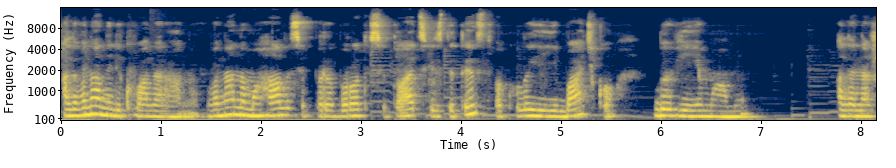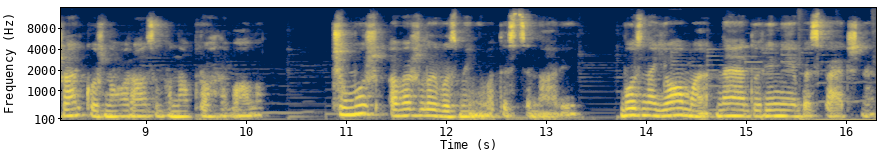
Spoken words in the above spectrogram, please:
Але вона не лікувала рану. Вона намагалася перебороти ситуацію з дитинства, коли її батько бив її маму. Але, на жаль, кожного разу вона програвала. Чому ж важливо змінювати сценарій? Бо знайоме не дорівнює безпечне,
